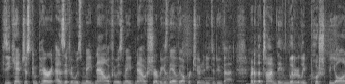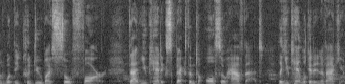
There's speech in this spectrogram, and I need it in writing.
because you can't just compare it as if it was made now. If it was made now, sure, because they have the opportunity to do that. But at the time, they literally pushed beyond what they could do by so far that you can't expect them to also have that. Like you can't look at it in a vacuum.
